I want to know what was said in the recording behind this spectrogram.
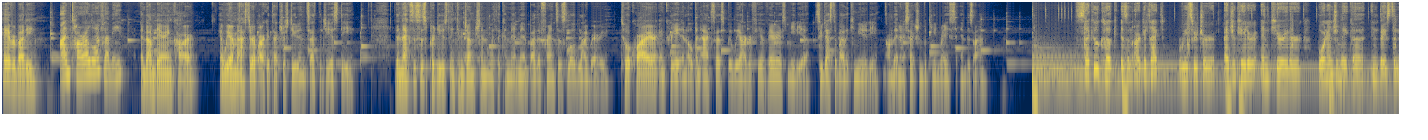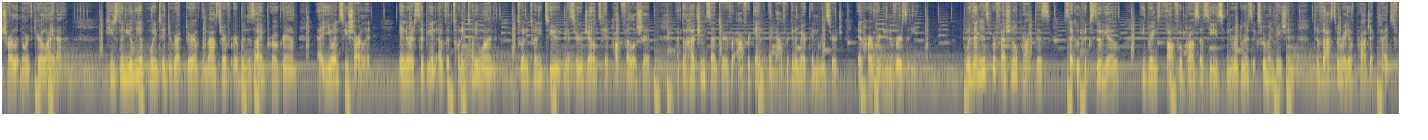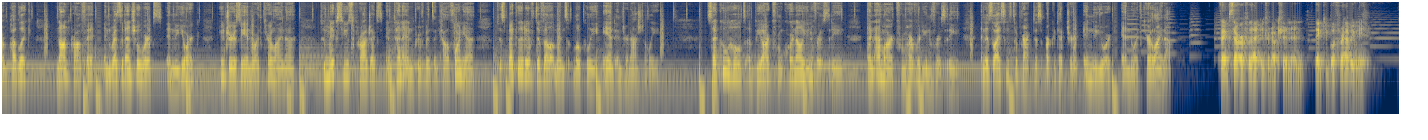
Hey, everybody. I'm Tara Luafemi. And I'm Darian Carr, and we are Master of Architecture students at the GSD. The Nexus is produced in conjunction with a commitment by the Frances Loeb Library to acquire and create an open access bibliography of various media suggested by the community on the intersection between race and design. Sekou Cooke is an architect, researcher, educator, and curator born in Jamaica and based in Charlotte, North Carolina. He's the newly appointed director of the Master of Urban Design program at UNC Charlotte and a recipient of the 2021 2022 Nasir Jones Hip Hop Fellowship at the Hutchins Center for African and African American Research at Harvard University. Within his professional practice, Sekou Cooke Studio, he brings thoughtful processes and rigorous experimentation to vast array of project types from public, nonprofit, and residential works in New York, New Jersey, and North Carolina, to mixed use projects and tenant improvements in California, to speculative developments locally and internationally. Sekou holds a BArch from Cornell University, an MArch from Harvard University, and is licensed to practice architecture in New York and North Carolina. Thanks, Sarah, for that introduction, and thank you both for having me.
